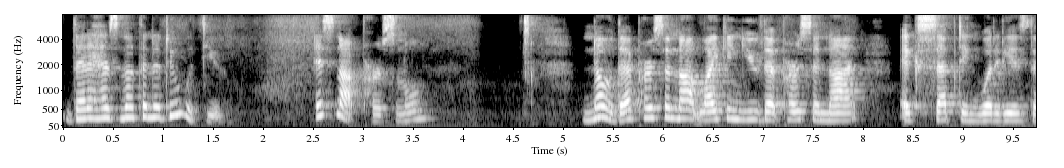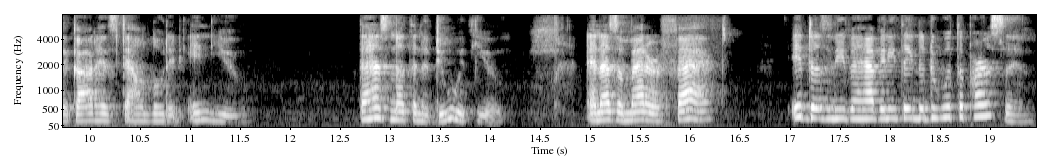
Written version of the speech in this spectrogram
that it has nothing to do with you. It's not personal. No, that person not liking you, that person not accepting what it is that God has downloaded in you, that has nothing to do with you. And as a matter of fact, it doesn't even have anything to do with the person.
